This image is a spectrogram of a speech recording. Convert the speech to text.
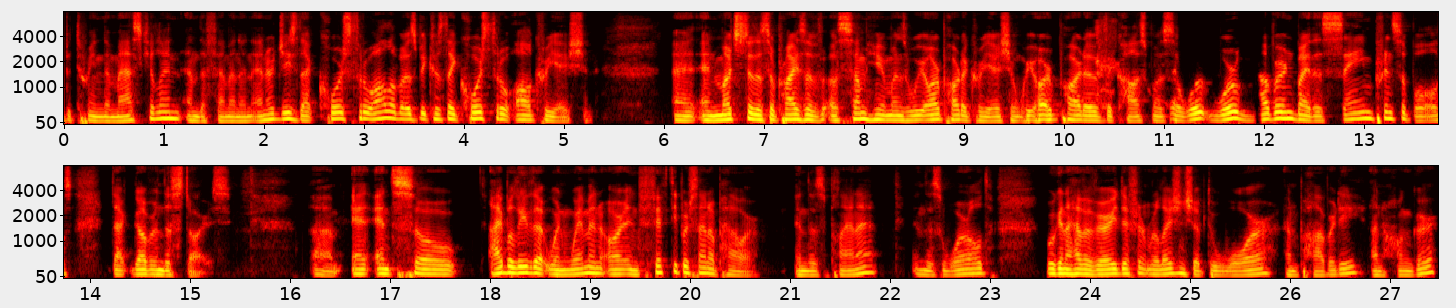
between the masculine and the feminine energies that course through all of us because they course through all creation and, and, much to the surprise of, of, some humans, we are part of creation. We are part of the cosmos. So we're, we're governed by the same principles that govern the stars. Um, and, and so I believe that when women are in 50% of power in this planet, in this world, we're going to have a very different relationship to war and poverty and hunger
